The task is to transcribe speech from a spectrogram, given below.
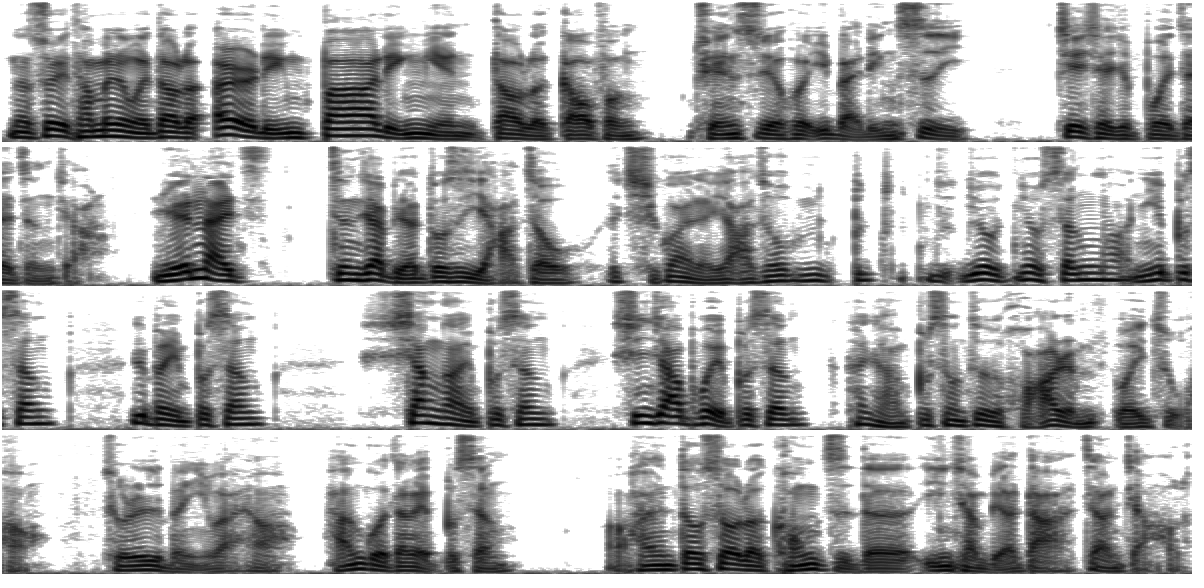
那所以他们认为到了二零八零年到了高峰，全世界会一百零四亿，接下来就不会再增加了。原来。增加比较多是亚洲，奇怪了，亚洲不又又升吗？你也不升，日本也不升，香港也不升，新加坡也不升，看起来不升都是华人为主哈，除了日本以外哈，韩国大概也不升，好像都受了孔子的影响比较大，这样讲好了，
